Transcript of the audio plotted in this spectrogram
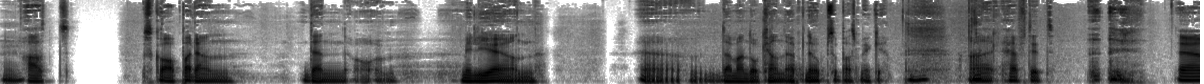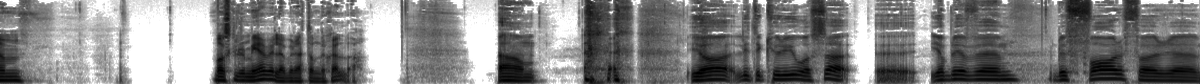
Mm. Att skapa den, den eh, miljön eh, där man då kan öppna upp så pass mycket. Nej, häftigt. Ehm, vad skulle du mer vilja berätta om dig själv då? Um, ja, lite kuriosa. Eh, jag blev, eh, blev far för, eh,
